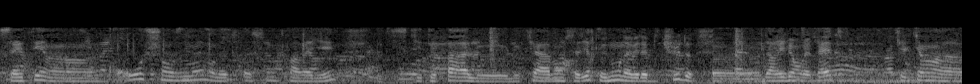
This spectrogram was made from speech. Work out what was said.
ça a été un gros changement dans notre façon de travailler, ce qui n'était pas le, le cas avant. C'est-à-dire que nous, on avait l'habitude euh, d'arriver en répète, quelqu'un a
